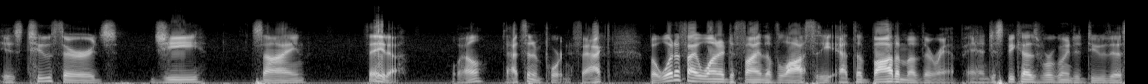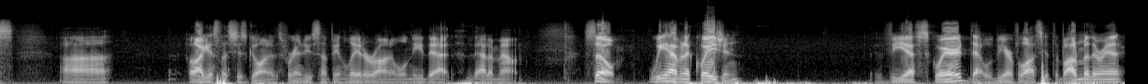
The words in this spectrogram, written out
is 2 thirds g sine theta. Well, that's an important fact. But what if I wanted to find the velocity at the bottom of the ramp? And just because we're going to do this, uh, well, I guess let's just go on to this. We're going to do something later on, and we'll need that, that amount. So we have an equation, vf squared, that will be our velocity at the bottom of the ramp,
